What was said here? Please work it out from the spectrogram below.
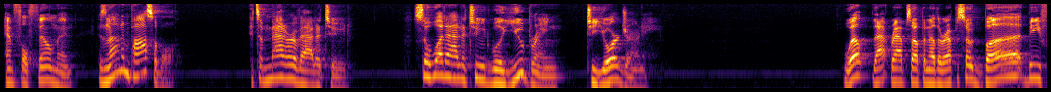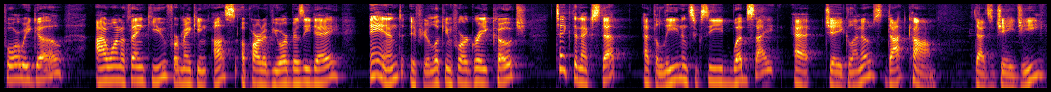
and fulfillment is not impossible. It's a matter of attitude. So, what attitude will you bring to your journey. Well, that wraps up another episode. But before we go, I want to thank you for making us a part of your busy day. And if you're looking for a great coach, take the next step at the Lead and Succeed website at jglenos.com. That's J G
